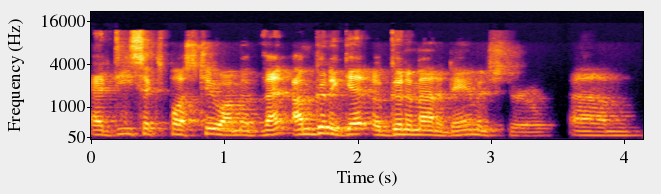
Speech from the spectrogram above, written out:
at D6 plus two, I'm event, I'm going to get a good amount of damage through. Um,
